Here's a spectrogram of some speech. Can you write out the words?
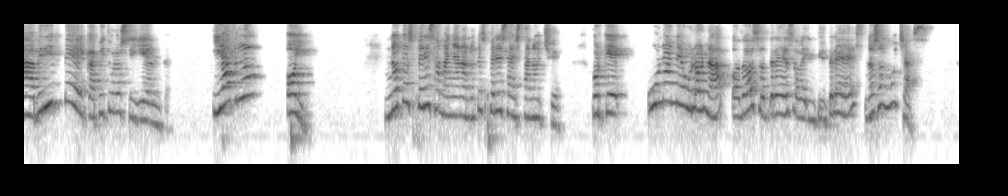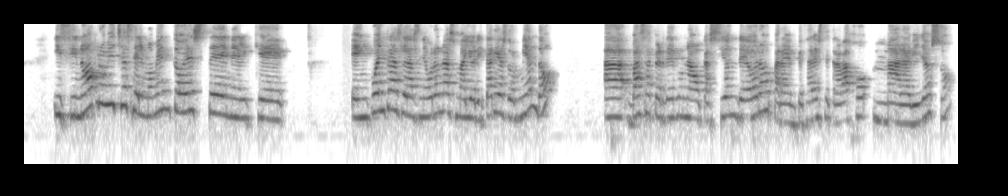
abrirte el capítulo siguiente y hazlo hoy. No te esperes a mañana, no te esperes a esta noche, porque una neurona o dos o tres o veintitrés no son muchas. Y si no aprovechas el momento este en el que encuentras las neuronas mayoritarias durmiendo, ah, vas a perder una ocasión de oro para empezar este trabajo maravilloso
